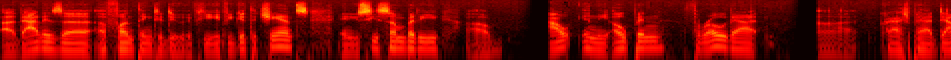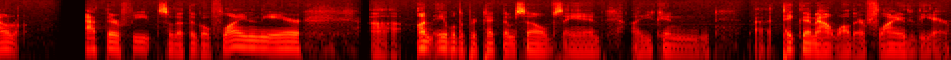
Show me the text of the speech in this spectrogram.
uh, that is a, a, fun thing to do. If you if you get the chance and you see somebody uh, out in the open, throw that uh, crash pad down at their feet so that they'll go flying in the air, uh, unable to protect themselves, and uh, you can uh, take them out while they're flying through the air.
